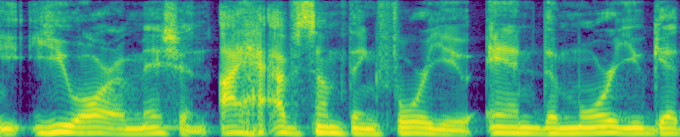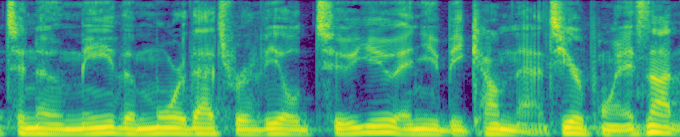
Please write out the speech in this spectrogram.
y- you are a mission. I have something for you. And the more you get to know me, the more that's revealed to you and you become that. To your point, it's not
